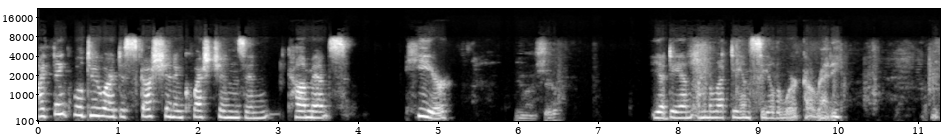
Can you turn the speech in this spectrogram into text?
I think we'll do our discussion and questions and comments here. You want to seal? Yeah, Dan, I'm going to let Dan seal the work already.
